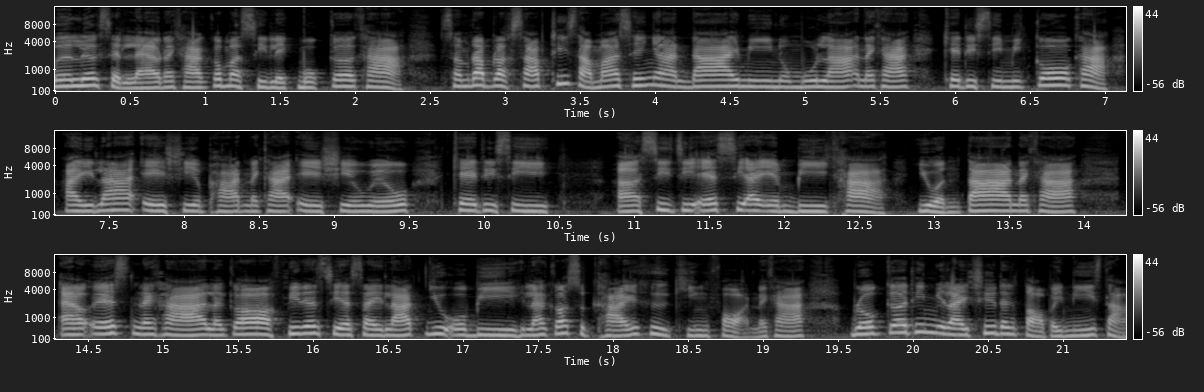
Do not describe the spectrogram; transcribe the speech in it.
เมื่อเลือกเสร็จแล้วนะคะ ก็มา select broker ค่ะสำหรับหลักทรัพย์ที่สามารถใช้งานได้มีโนมูระนะคะ KTC Mico ค่ะ i l a Asia p a s นะคะ Asia Well KTC CGS CIMB ค่ะ หยวนต้านะคะ LS นะคะ แล้วก็ Financial c y r u s UOB และก็สุดท้ายก็คือ Kingford นะคะ โบรกเกอร์ที่มีรายชื่อดังต่อไปนี้สา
